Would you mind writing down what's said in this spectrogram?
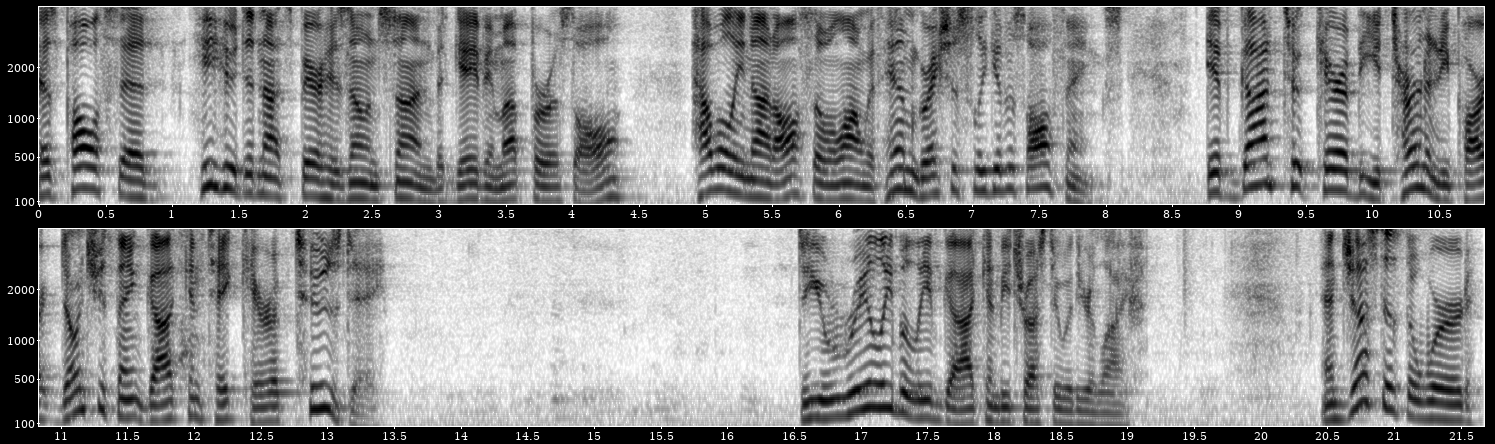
As Paul said, He who did not spare his own son, but gave him up for us all, how will he not also, along with him, graciously give us all things? If God took care of the eternity part, don't you think God can take care of Tuesday? Do you really believe God can be trusted with your life? And just as the word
